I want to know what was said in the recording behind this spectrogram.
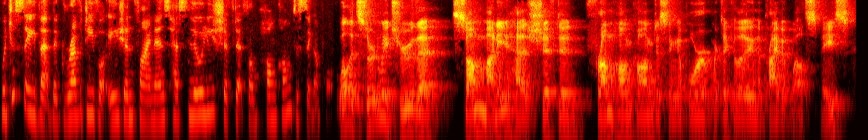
Would you say that the gravity for Asian finance has slowly shifted from Hong Kong to Singapore? Well, it's certainly true that some money has shifted from Hong Kong to Singapore, particularly in the private wealth space.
